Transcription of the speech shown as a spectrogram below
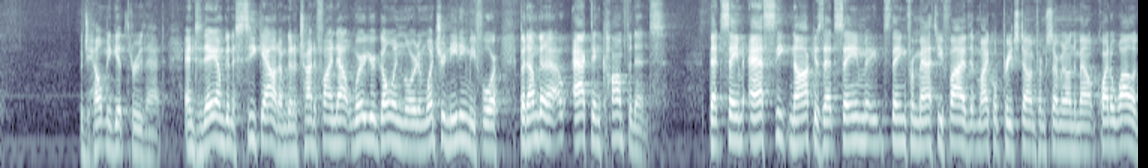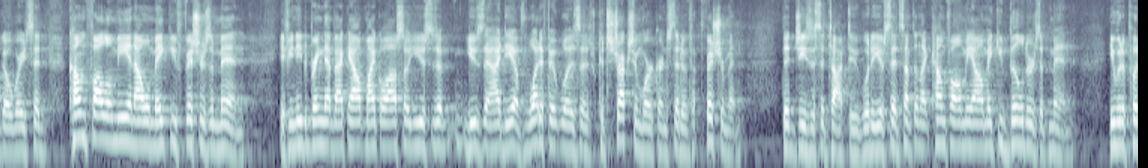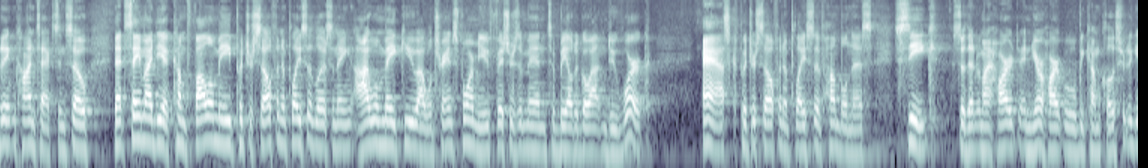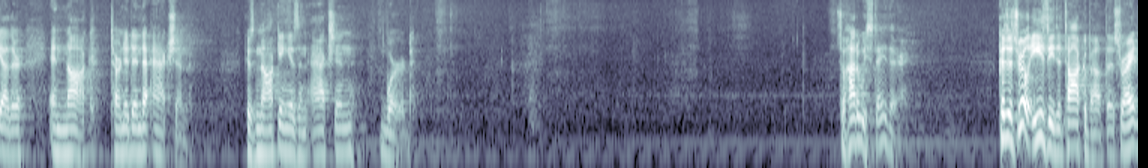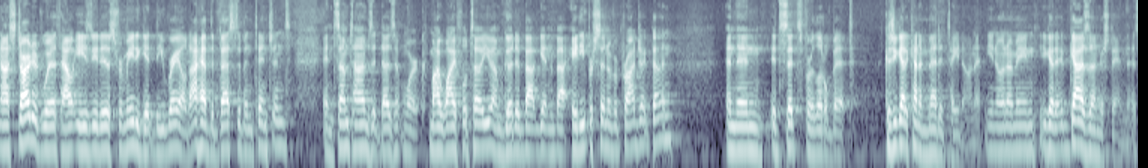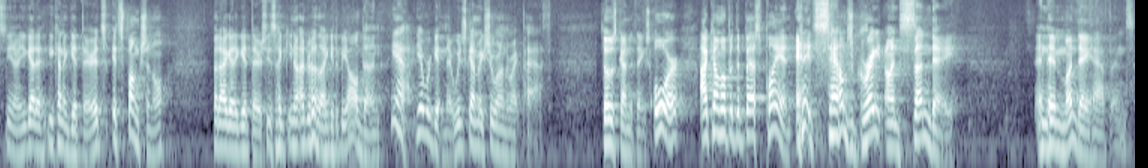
Would you help me get through that? And today I'm going to seek out. I'm going to try to find out where you're going, Lord, and what you're needing me for. But I'm going to act in confidence. That same ask, seek, knock is that same thing from Matthew 5 that Michael preached on from Sermon on the Mount quite a while ago, where he said, Come follow me, and I will make you fishers of men. If you need to bring that back out, Michael also used, the, used the idea of what if it was a construction worker instead of a fisherman that Jesus had talked to? Would he have said something like, Come follow me, I'll make you builders of men? He would have put it in context. And so, that same idea come follow me, put yourself in a place of listening. I will make you, I will transform you, fishers of men, to be able to go out and do work Ask, put yourself in a place of humbleness. Seek, so that my heart and your heart will become closer together. And knock, turn it into action. Because knocking is an action word. So, how do we stay there? Because it's real easy to talk about this, right? And I started with how easy it is for me to get derailed. I have the best of intentions, and sometimes it doesn't work. My wife will tell you I'm good about getting about 80% of a project done, and then it sits for a little bit because you got to kind of meditate on it. You know what I mean? You got to guys understand this. You know, you got to you kind of get there. It's it's functional, but I got to get there. She's like, you know, I'd really like it to be all done. Yeah, yeah, we're getting there. We just got to make sure we're on the right path. Those kind of things. Or I come up with the best plan, and it sounds great on Sunday, and then Monday happens.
